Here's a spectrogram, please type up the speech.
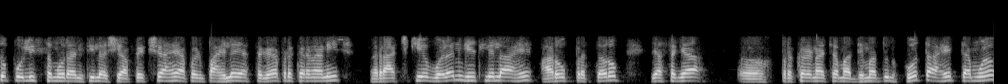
तो पोलीस समोर आणतील अशी अपेक्षा आहे. आपण पाहिलं या सगळ्या प्रकरणाने राजकीय वळण घेतलेलं आहे. आरोप प्रत्यारोप या सगळ्या प्रकरणाच्या माध्यमातून होत आहेत. त्यामुळं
